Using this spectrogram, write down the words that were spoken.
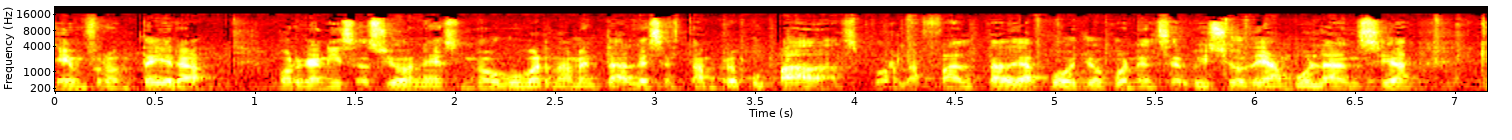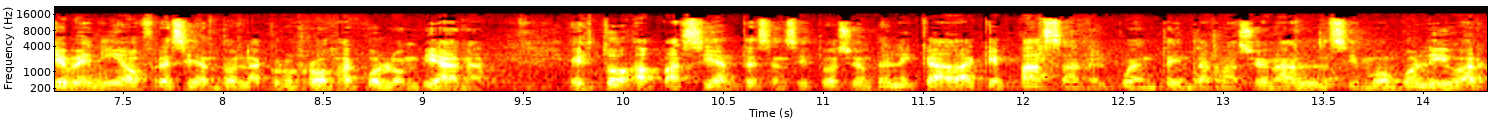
En frontera, organizaciones no gubernamentales están preocupadas por la falta de apoyo con el servicio de ambulancia que venía ofreciendo la Cruz Roja colombiana. Esto a pacientes en situación delicada que pasan el puente internacional Simón Bolívar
